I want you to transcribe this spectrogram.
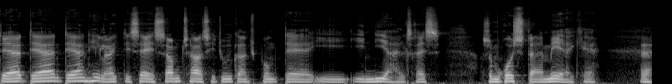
Det er, det, er, det er en helt rigtig sag, som tager sit udgangspunkt der i, i 59, og som ryster Amerika Ja.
